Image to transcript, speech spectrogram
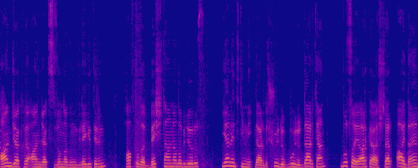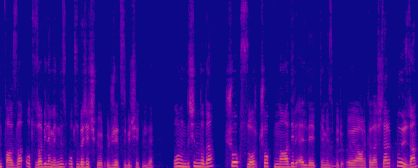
ancak ve ancak siz onun adını dile getirin. Haftada 5 tane alabiliyoruz. Yan etkinliklerde şuydu buydu derken bu sayı arkadaşlar ayda en fazla 30'a bilemediniz 35'e çıkıyor ücretsiz bir şekilde. Onun dışında da çok zor, çok nadir elde ettiğimiz bir öğe arkadaşlar. Bu yüzden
